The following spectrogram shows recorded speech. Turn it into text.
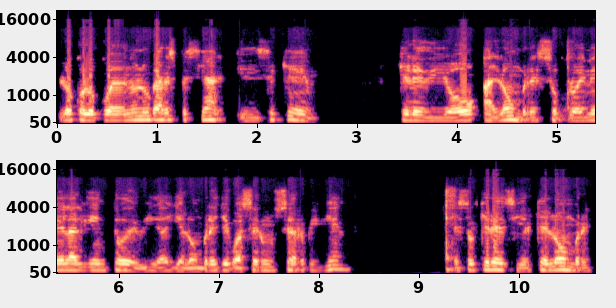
lo colocó en un lugar especial y dice que, que le dio al hombre, sopló en él aliento de vida y el hombre llegó a ser un ser viviente. Esto quiere decir que el hombre,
